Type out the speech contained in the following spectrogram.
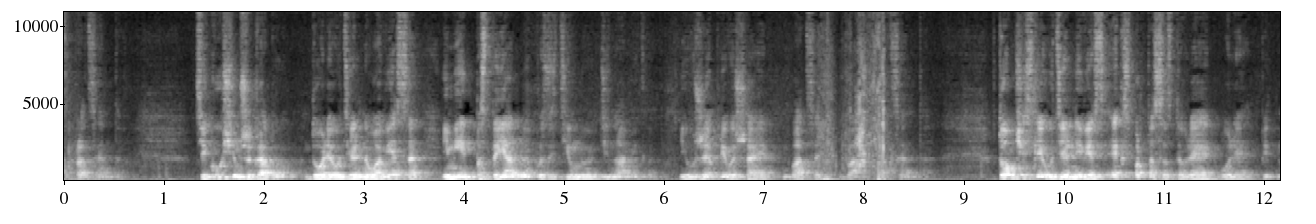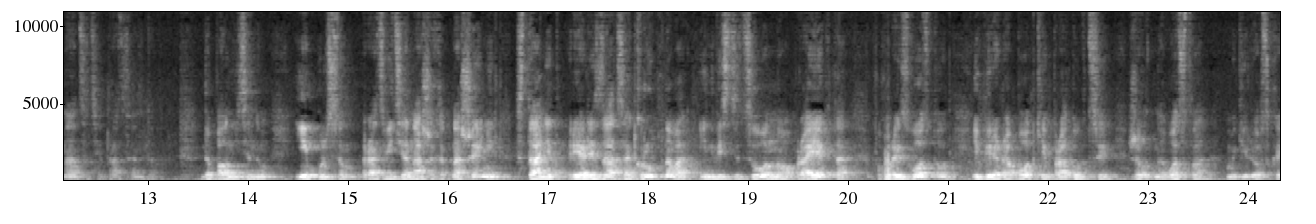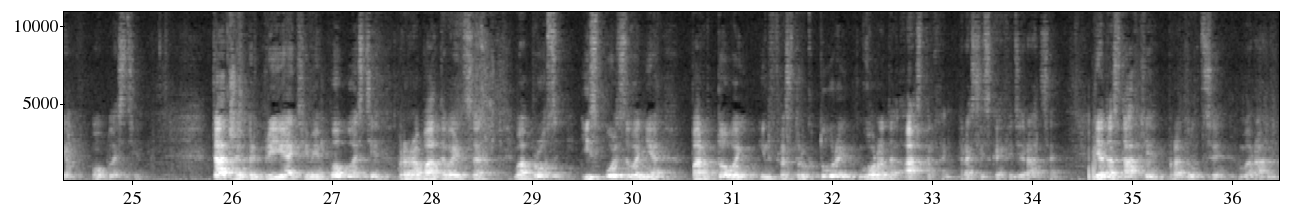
В текущем же году доля удельного веса имеет постоянную позитивную динамику и уже превышает 22%. В том числе удельный вес экспорта составляет более 15%. Дополнительным импульсом развития наших отношений станет реализация крупного инвестиционного проекта по производству и переработке продукции животноводства Могилевской области. Также предприятиями области прорабатывается вопрос использования портовой инфраструктуры города Астрахань, Российская Федерация, для доставки продукции в Иран.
